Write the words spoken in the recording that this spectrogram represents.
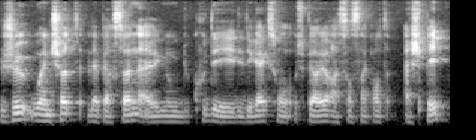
je one-shot la personne avec donc du coup des, dégâts qui sont supérieurs à 150 HP.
